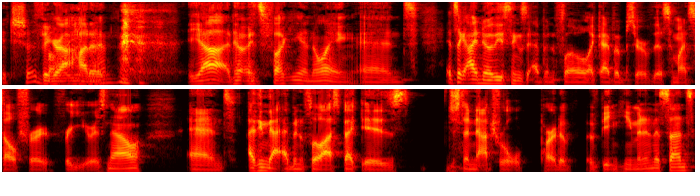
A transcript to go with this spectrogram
it should Figure out how you, to- yeah, no, it's fucking annoying. And it's like I know these things ebb and flow. Like I've observed this in myself for for years now. And I think that ebb and flow aspect is just a natural part of, of being human in a sense.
